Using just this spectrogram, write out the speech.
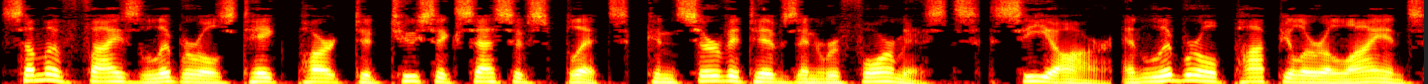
some of FI's liberals take part to two successive splits, Conservatives and Reformists and Liberal Popular Alliance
